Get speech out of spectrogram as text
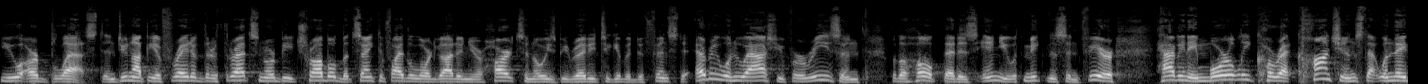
you are blessed. And do not be afraid of their threats, nor be troubled, but sanctify the Lord God in your hearts, and always be ready to give a defense to everyone who asks you for a reason for the hope that is in you with meekness and fear, having a morally correct conscience, that when they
